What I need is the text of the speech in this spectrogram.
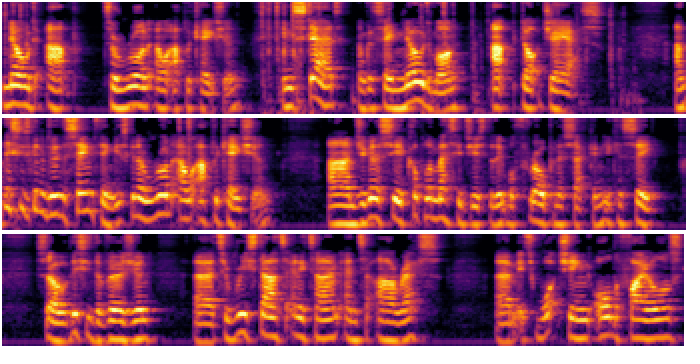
node app to run our application, instead I'm going to say nodemon app.js. And this is going to do the same thing. It's going to run our application and you're going to see a couple of messages that it will throw up in a second. You can see. So this is the version. Uh, to restart at any time, enter rs. Um, it's watching all the files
